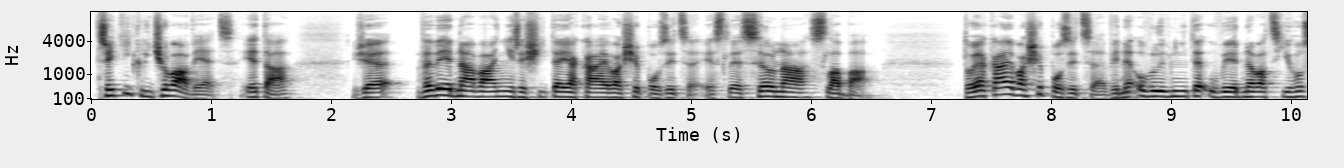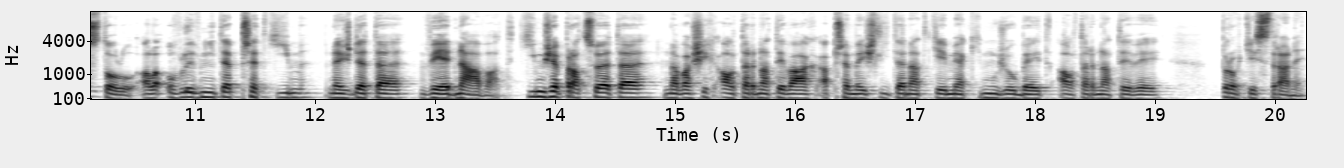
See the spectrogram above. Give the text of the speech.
Třetí klíčová věc je ta, že ve vyjednávání řešíte, jaká je vaše pozice, jestli je silná, slabá. To, jaká je vaše pozice, vy neovlivníte u vyjednavacího stolu, ale ovlivníte předtím, než jdete vyjednávat. Tím, že pracujete na vašich alternativách a přemýšlíte nad tím, jaký můžou být alternativy proti strany.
